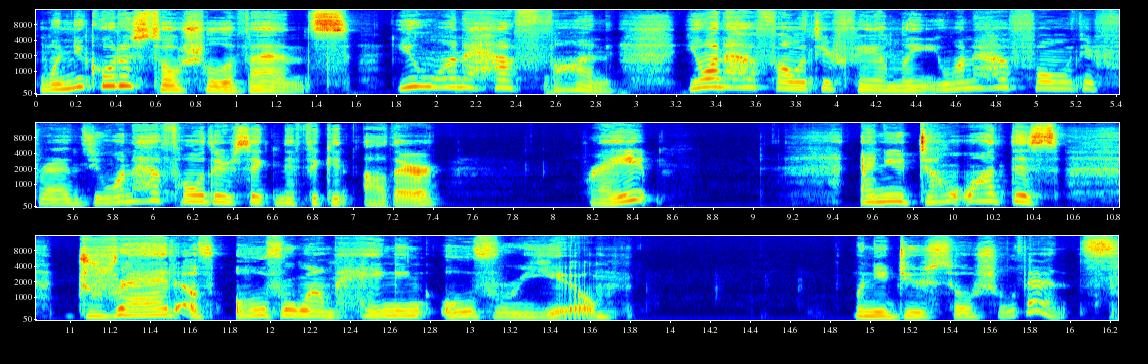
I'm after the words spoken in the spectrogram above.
when you go to social events, you want to have fun. You want to have fun with your family. You want to have fun with your friends. You want to have fun with your significant other, right? And you don't want this dread of overwhelm hanging over you when you do social events.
